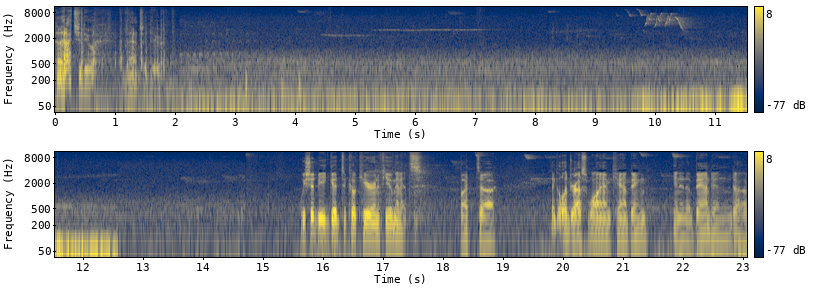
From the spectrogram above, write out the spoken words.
That should do it. That should do it. We should be good to cook here in a few minutes, but uh, I think I'll address why I'm camping in an abandoned uh,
